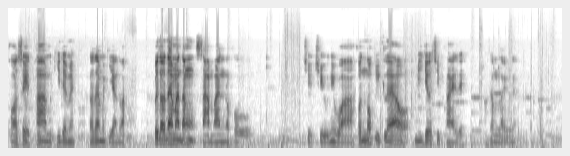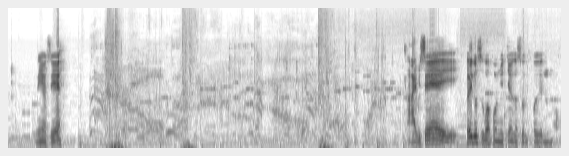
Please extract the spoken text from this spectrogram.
ขอเศษผ้าเมื่อกี้ได้ไหม เราได้มากี่อันวะเฮ้ยเราได้มาตั้งสามอันโอ้โห ชิวๆนี่ว่าคนนกอีกแล้ว มีเยอะชิบหายเลยทำอะไรวะเนี่ย นี่เอาสิตายไปเซ่เฮ้ย รู้สึกว่าผมจะเจอกระสุนปืน โอ้โห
